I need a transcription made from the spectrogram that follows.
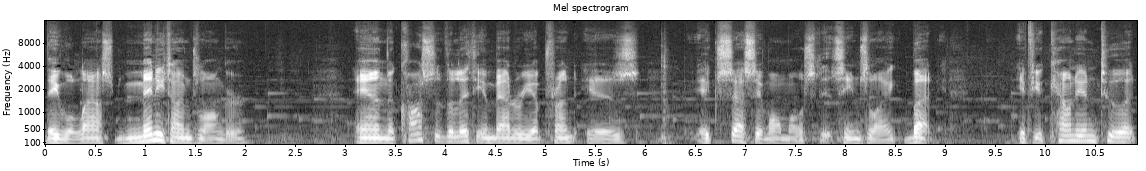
They will last many times longer, and the cost of the lithium battery up front is excessive almost, it seems like. But if you count into it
